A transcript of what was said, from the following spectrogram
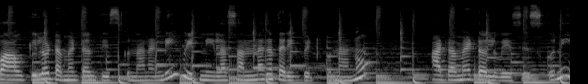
పావు కిలో టమాటోలు తీసుకున్నానండి. వీటిని ఇలా సన్నగా తరిగి పెట్టుకున్నాను. ఆ టమాటోలు వేసేసుకొని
